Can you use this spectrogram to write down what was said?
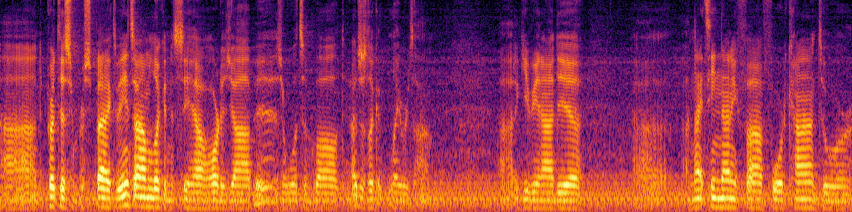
Uh, to put this in perspective, anytime I'm looking to see how hard a job is or what's involved, I just look at labor time. Uh, to give you an idea, uh, a 1995 Ford Contour,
